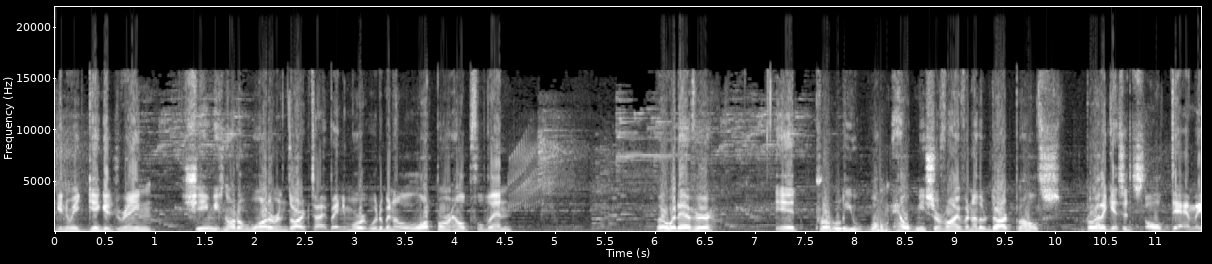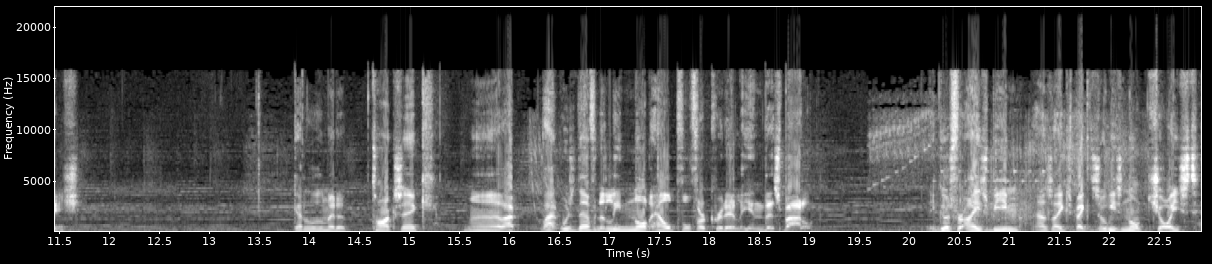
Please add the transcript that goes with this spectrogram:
Make Giga Drain. Shame he's not a Water and Dark type anymore. It would have been a lot more helpful then. But whatever. It probably won't help me survive another Dark Pulse, but I guess it's all damage. Got a little bit of Toxic. Uh, that, that was definitely not helpful for Cradily in this battle. He goes for Ice Beam, as I expected, so he's not choiced.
